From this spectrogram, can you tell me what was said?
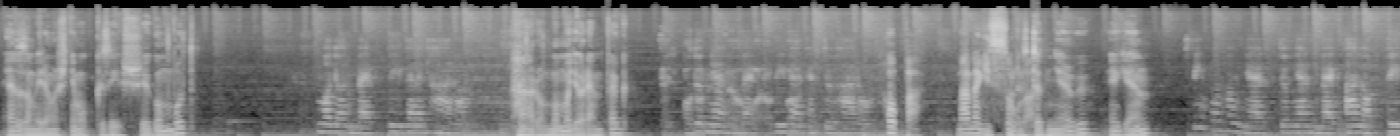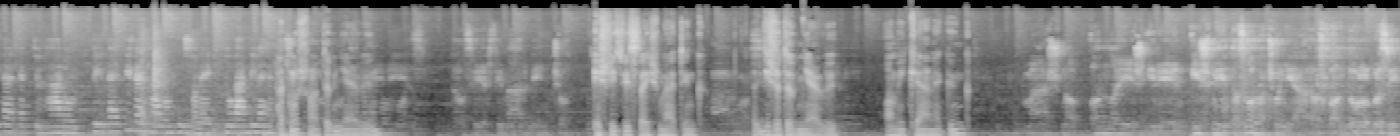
ez az, amire most nyomok középső gombot. Magyar meg, tétel 1 3. Három van magyar empeg, Több nyelvűleg, tétel 2 3. Hoppá, már meg is ez szólal. több nyelvű, igen. Szinkron hangnyelv, több nyelvűleg, állap, tétel 2 3, tétel 13 21, további lehetőség. Hát most van a több nyelvű. Férfi már nincs ott. És itt vissza is mehetünk. Ez is a több nyelvű, ami kell nekünk. Másnap Anna és Irén ismét az alacsony járatban dolgozik.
